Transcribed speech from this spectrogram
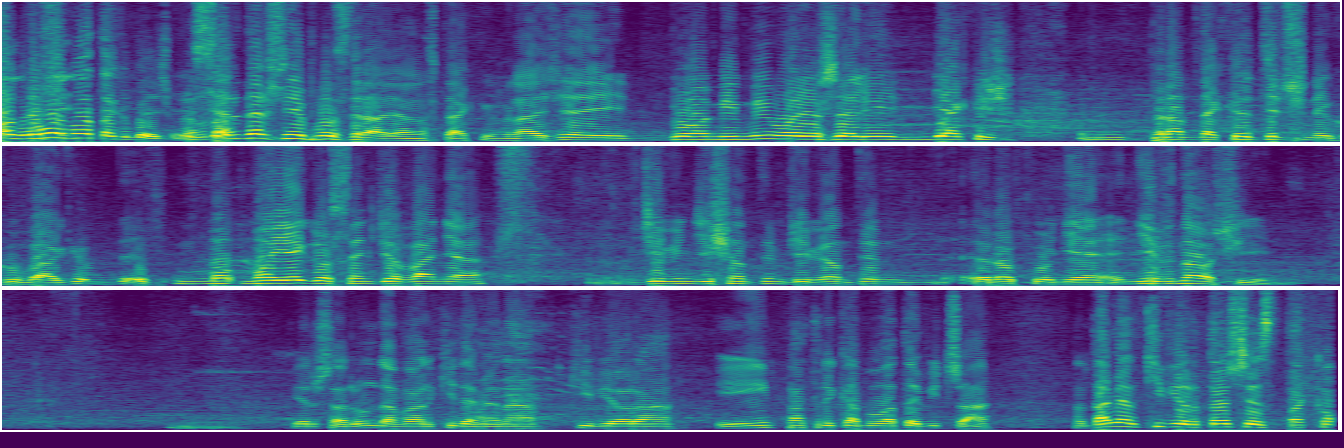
Mogło, mogło tak być, prawda? Serdecznie pozdrawiam w takim razie i było mi miło, jeżeli jakichś prawda, krytycznych uwag mo, mojego sędziowania w 99 roku nie, nie wnosi. Pierwsza runda walki Damiana Kiwiora i Patryka Bułatewicza. No Damian Kiwior też jest taką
